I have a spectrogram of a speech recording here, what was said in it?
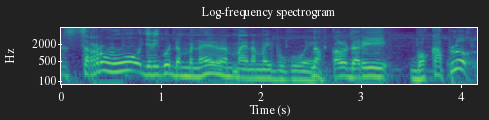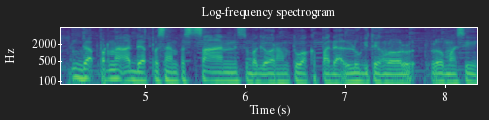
seru Jadi gue demen aja main sama ibu gue Nah, kalau dari bokap lu nggak pernah ada pesan-pesan sebagai orang tua kepada lu gitu yang lo lo masih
